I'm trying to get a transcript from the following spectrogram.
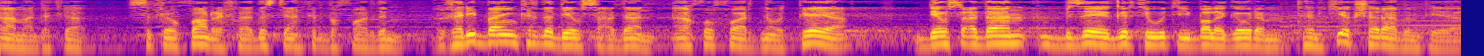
ئامادە کرا. سفرەو خوان ڕێکخرا دەستیان کرد بە خواردن. غەریب بایین کردە دێو سەعدان، ئاخۆ خواردنەوەت پێیە؟ دێو سەعدان بزەیەک گرتی وتی، بەڵێ گەورەم، تەنکییەک شەرابم پێیە.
